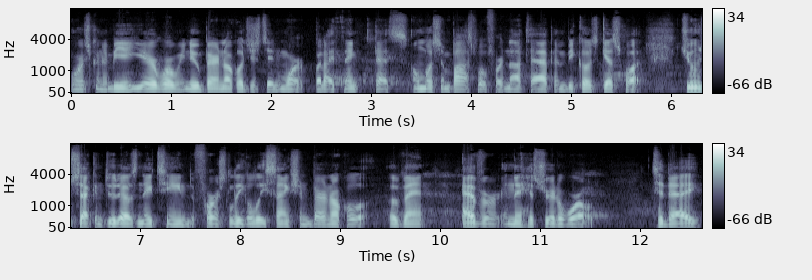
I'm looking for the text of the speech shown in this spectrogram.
or it's going to be a year where we knew bare knuckle just didn't work. But I think that's almost impossible for it not to happen because guess what? June 2nd, 2018, the first legally sanctioned bare knuckle event ever in the history of the world. Today,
